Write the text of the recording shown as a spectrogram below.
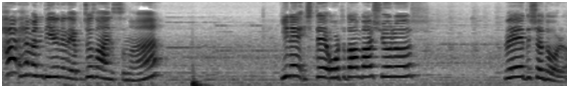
He- hemen diğerine de yapacağız aynısını. Yine işte ortadan başlıyoruz. Ve dışa doğru.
